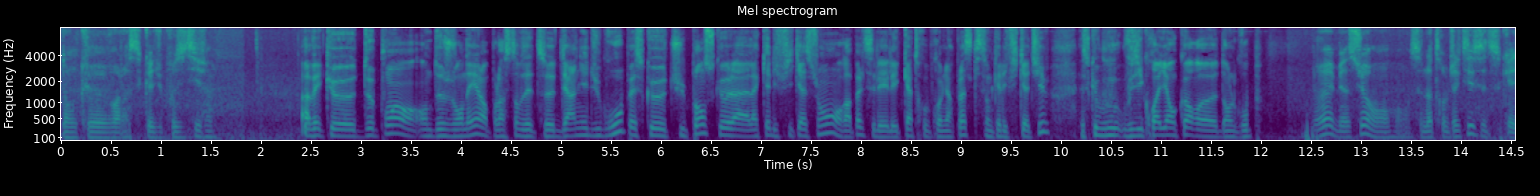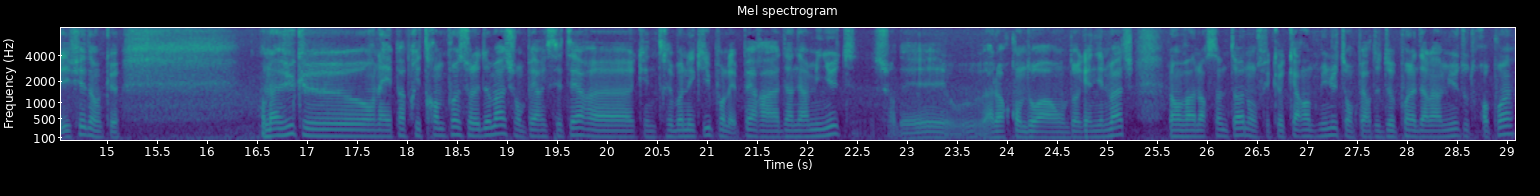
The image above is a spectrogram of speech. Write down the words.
Donc voilà, c'est que du positif. Hein avec euh, deux points en deux journées. Alors pour l'instant, vous êtes dernier du groupe. Est-ce que tu penses que la, qualification, on rappelle, c'est les, quatre premières places qui sont qualificatives. Est-ce que vous, vous, y croyez encore euh, dans le groupe? Oui, bien sûr. C'est notre objectif, c'est de se qualifier. Donc, euh, On a vu qu'on n'avait pas pris 30 points sur les deux matchs. On perd Exeter, euh, qui est une très bonne équipe. On les perd à la dernière minute, sur des... alors qu'on doit, on doit gagner le match. Là, on va à Northampton, on fait que 40 minutes, on perd de 2 points la dernière minute ou 3 points.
